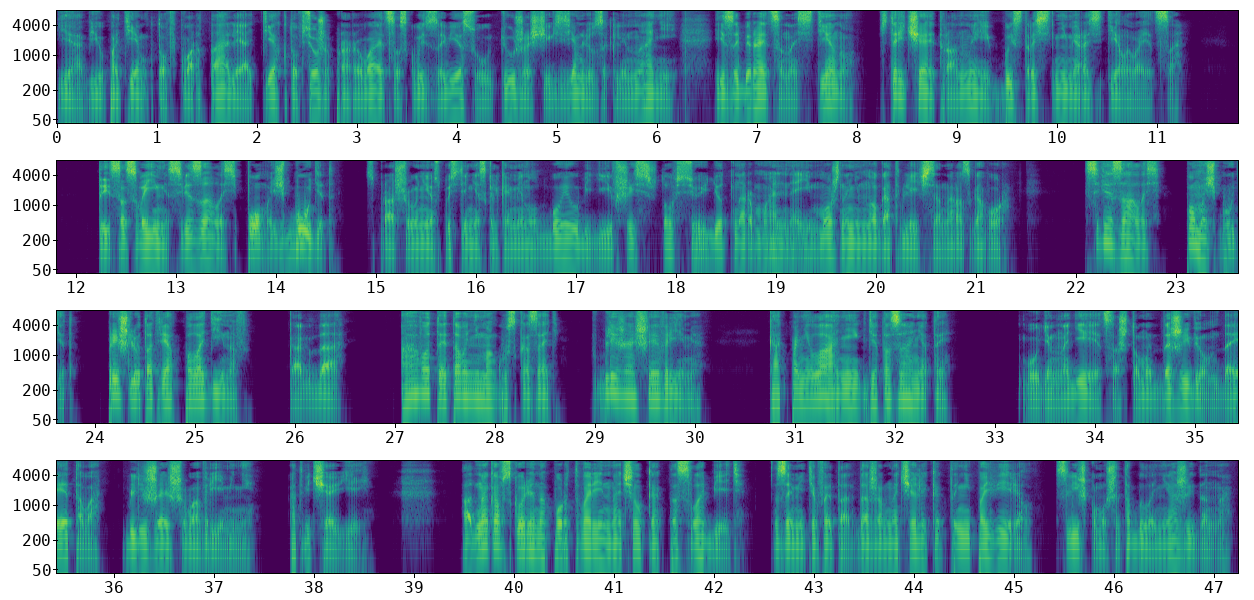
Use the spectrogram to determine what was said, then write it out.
Я бью по тем, кто в квартале, а тех, кто все же прорывается сквозь завесу утюжащих землю заклинаний и забирается на стену, встречает Ране и быстро с ними разделывается. «Ты со своими связалась, помощь будет!» Спрашиваю у нее спустя несколько минут боя, убедившись, что все идет нормально и можно немного отвлечься на разговор. «Связалась, помощь будет. Пришлют отряд паладинов». «Когда?» А вот этого не могу сказать. В ближайшее время. Как поняла, они где-то заняты. Будем надеяться, что мы доживем до этого ближайшего времени, отвечаю ей. Однако вскоре напор тварей начал как-то слабеть. Заметив это, даже вначале как-то не поверил. Слишком уж это было неожиданно.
